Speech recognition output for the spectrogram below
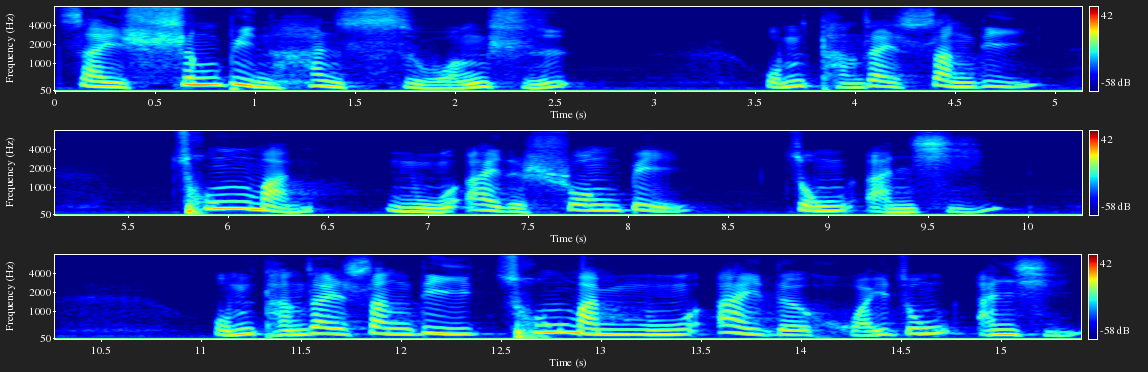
在生病和死亡时。我们躺在上帝充满母爱的双臂中安息。我们躺在上帝充满母爱的怀中安息。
